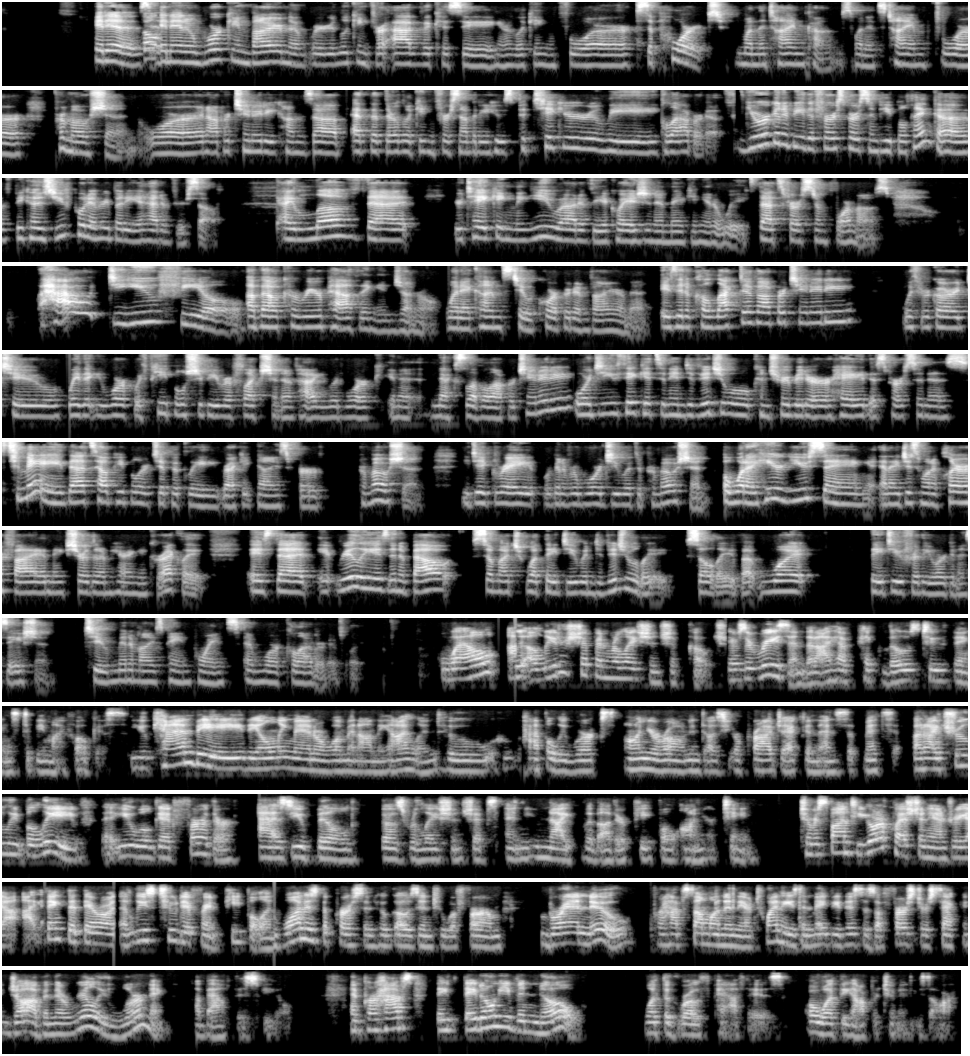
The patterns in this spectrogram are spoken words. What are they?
It is. Oh. And in a work environment where you're looking for advocacy, you're looking for support when the time comes, when it's time for promotion or an opportunity comes up and that they're looking for somebody who's particularly collaborative. You're going to be the first person people think of because you've put everybody ahead of yourself. I love that you're taking the you out of the equation and making it a we. That's first and foremost. How do you feel about career pathing in general when it comes to a corporate environment? Is it a collective opportunity with regard to way that you work with people should be reflection of how you would work in a next level opportunity or do you think it's an individual contributor hey this person is to me that's how people are typically recognized for promotion. You did great. We're going to reward you with a promotion. But what I hear you saying, and I just want to clarify and make sure that I'm hearing you correctly, is that it really isn't about so much what they do individually solely, but what they do for the organization to minimize pain points and work collaboratively. Well, I'm a leadership and relationship coach. There's a reason that I have picked those two things to be my focus. You can be the only man or woman on the island who, who happily works on your own and does your project and then submits it. But I truly believe that you will get further as you build those relationships and unite with other people on your team. To respond to your question, Andrea, I think that there are at least two different people. And one is the person who goes into a firm brand new, perhaps someone in their 20s, and maybe this is a first or second job, and they're really learning about this field. And perhaps they, they don't even know what the growth path is or what the opportunities are.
